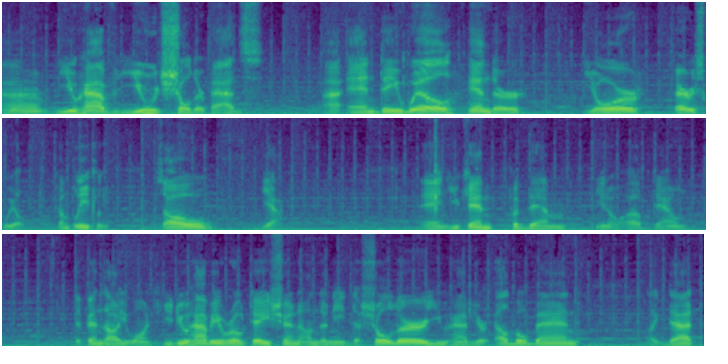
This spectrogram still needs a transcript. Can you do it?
Uh, you have huge shoulder pads uh, and they will hinder your Ferris wheel completely. So yeah. And you can put them you know, up, down. Depends how you want. You do have a rotation underneath the shoulder. You have your elbow band like that.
